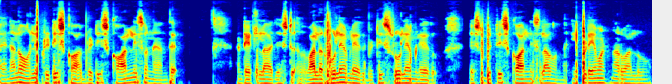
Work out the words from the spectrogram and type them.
చైనాలో ఓన్లీ బ్రిటిష్ కా బ్రిటిష్ కాలనీస్ ఉన్నాయి అంతే. అంటే ఎట్లా? జస్ట్ వాళ్ళ రూల్ ఏం లేదు. బ్రిటిష్ రూల్ ఏం లేదు. జస్ట్ బ్రిటిష్ కాలనీస్ లాగా ఉన్నాయి. ఇప్పుడు ఏమంటున్నారు వాళ్ళు?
